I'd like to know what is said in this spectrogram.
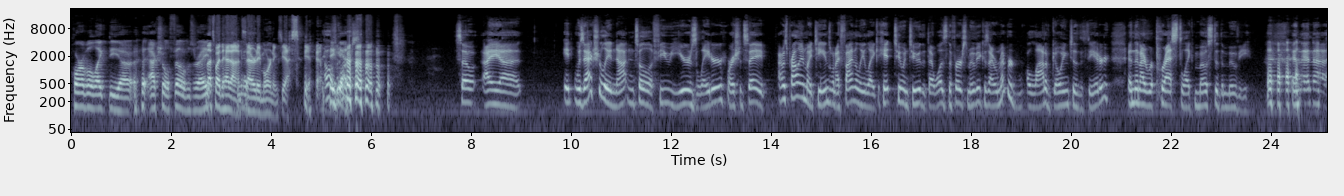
horrible, like the uh, actual films, right? That's why they had it on Yeah. Saturday mornings. Yes. Yeah. Oh, of course. So I, uh, it was actually not until a few years later, or I should say, I was probably in my teens when I finally like hit two and two that that was the first movie because I remembered a lot of going to the theater, and then I repressed like most of the movie. and then uh,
